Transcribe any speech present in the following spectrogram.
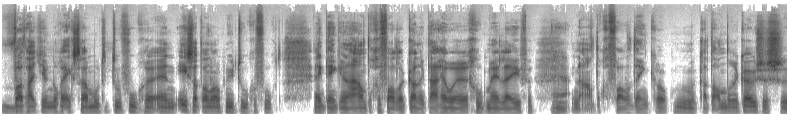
wat had je nog extra moeten toevoegen en is dat dan ook nu toegevoegd? En ik denk in een aantal gevallen kan ik daar heel erg goed mee leven. Ja. In een aantal gevallen denk ik ook, hm, ik had andere keuzes eh,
